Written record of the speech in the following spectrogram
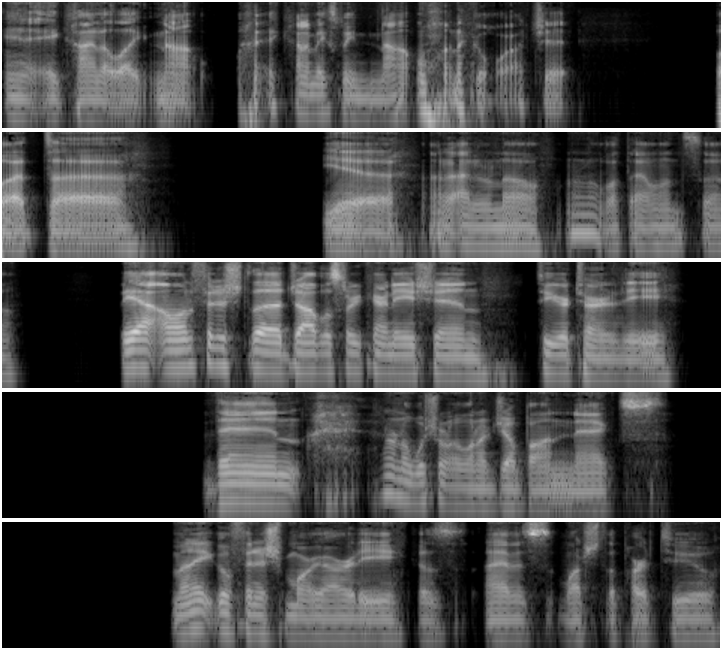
and it kind of like not. It kind of makes me not want to go watch it. But uh yeah, I, I don't know. I don't know about that one. So, but yeah, I want to finish the Jobless Reincarnation to Your Eternity. Then I don't know which one I want to jump on next. I might go finish Moriarty because I haven't watched the part two.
